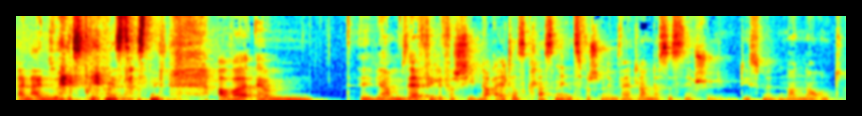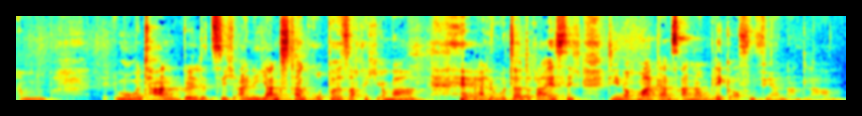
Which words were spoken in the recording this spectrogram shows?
Nein, nein, so extrem ist das nicht. Aber ähm, wir haben sehr viele verschiedene Altersklassen inzwischen im Weltland. Das ist sehr schön, dies miteinander. Und ähm, momentan bildet sich eine Youngster-Gruppe, sag ich immer, alle unter 30, die nochmal ganz anderen Blick auf den Fernhandel haben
